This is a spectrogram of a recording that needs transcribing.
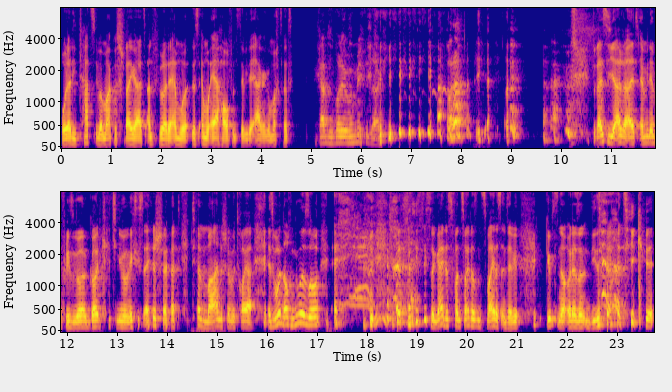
Oder die Taz über Markus Steiger als Anführer der MO, des MOR-Haufens, der wieder Ärger gemacht hat. Ich glaube, das wurde über mich gesagt. 30 Jahre alt, Eminem-Frisur, Goldkettchen über dem XXL-Shirt, der manische Betreuer. Es wurden auch nur so, das liest sich so geil, das ist von 2002, das Interview, gibt's noch, oder so, dieser Artikel,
